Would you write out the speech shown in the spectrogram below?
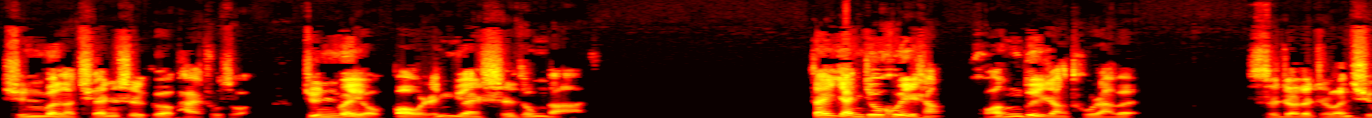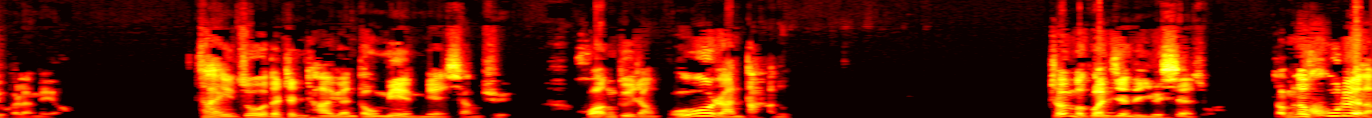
询问了全市各派出所，均未有报人员失踪的案子。在研究会上，黄队长突然问：“死者的指纹取回来没有？”在座的侦查员都面面相觑。黄队长勃然大怒：“这么关键的一个线索，怎么能忽略呢？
